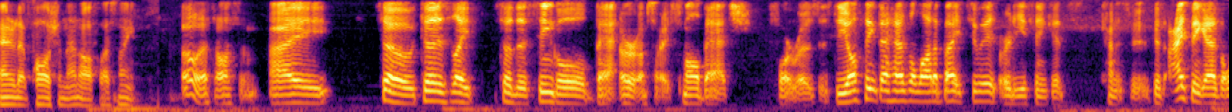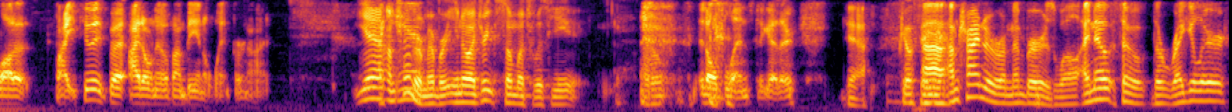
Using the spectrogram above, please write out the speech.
I ended up polishing that off last night. Oh, that's awesome. I so does like so the single bat or I'm sorry, small batch Four Roses. Do y'all think that has a lot of bite to it, or do you think it's kind of smooth? Because I think it has a lot of bite to it, but I don't know if I'm being a wimp or not. yeah, I I'm trying to remember. You know, I drink so much whiskey. I don't. It all blends together. Yeah. Go figure. Uh, I'm trying to remember as well. I know so the regular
